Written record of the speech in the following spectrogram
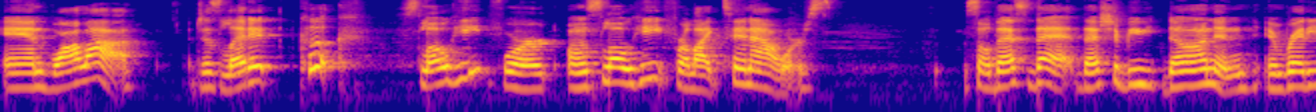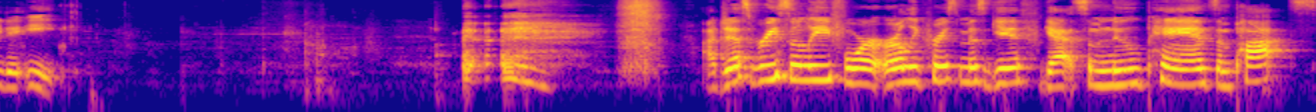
And voila, just let it cook. Slow heat for, on slow heat for like 10 hours. So that's that. That should be done and, and ready to eat. I just recently, for early Christmas gift, got some new pans and pots.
